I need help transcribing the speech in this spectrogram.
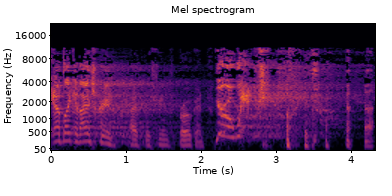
I'd like an ice cream. Ice machine's broken. You're a witch!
